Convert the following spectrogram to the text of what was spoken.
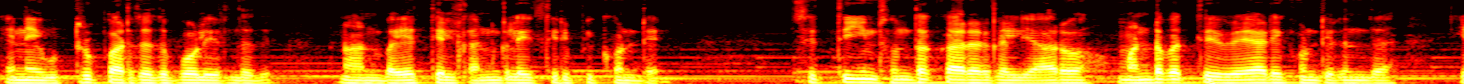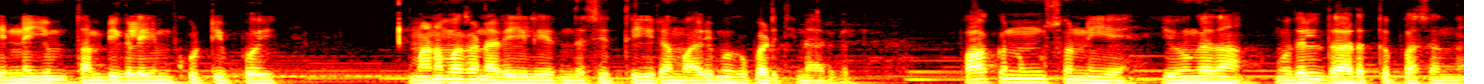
என்னை உற்று பார்த்தது போல் இருந்தது. நான் பயத்தில் கண்களை திருப்பிக் கொண்டேன். சித்தியின் சொந்தக்காரர்கள் யாரோ மண்டபத்தில் விளையாடி கொண்டிருந்த என்னையும் தம்பிகளையும் கூட்டி போய் மணமகன் அறையில் இருந்த சித்தியிடம் அறிமுகப்படுத்தினார்கள். பார்க்கணும்னு சொன்னியே இவங்க தான் முதல் தாரத்து பசங்க.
